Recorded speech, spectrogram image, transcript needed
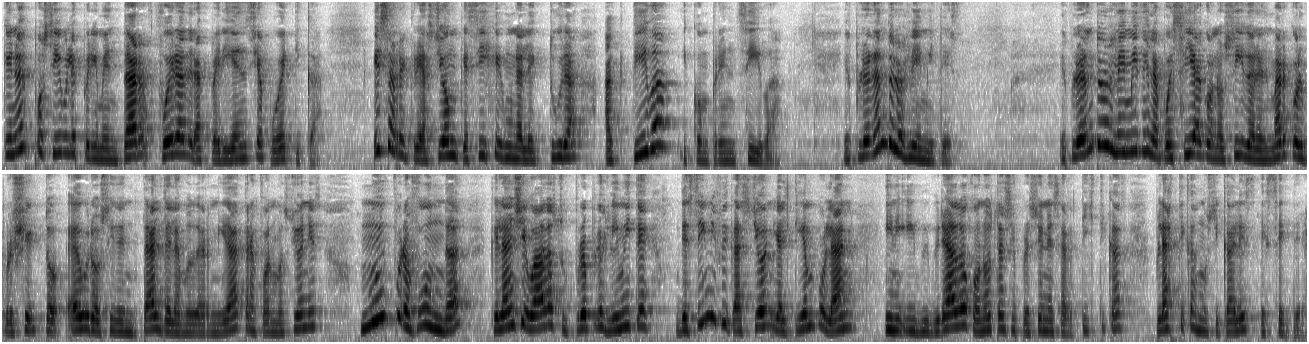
que no es posible experimentar fuera de la experiencia poética. Esa recreación que exige una lectura activa y comprensiva. Explorando los límites. Explorando los límites, la poesía ha conocido en el marco del proyecto euro-occidental de la modernidad transformaciones muy profundas que la han llevado a sus propios límites de significación y al tiempo la han y vibrado con otras expresiones artísticas, plásticas, musicales, etc.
